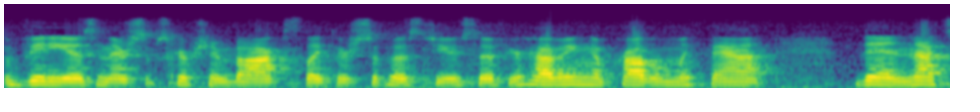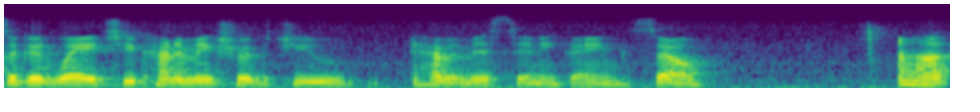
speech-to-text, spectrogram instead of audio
videos in their subscription box like they're supposed to. So if you're having a problem with that, then that's a good way to kind of make sure that you haven't missed anything. So uh,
